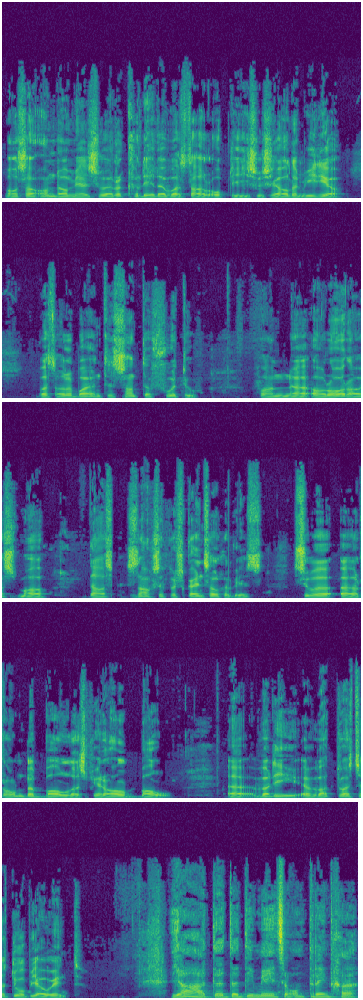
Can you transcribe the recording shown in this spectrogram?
Maar ons aan daarmee so ruk gelede was daar op die sosiale media was daar 'n baie interessante foto van uh, auroras, maar daar's snaakse verskynsel gewees, so 'n uh, ronde bal, 'n spiraalbal. Uh wat die uh, wat was dit op jou end? Ja, dit het die mense omtrent ge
